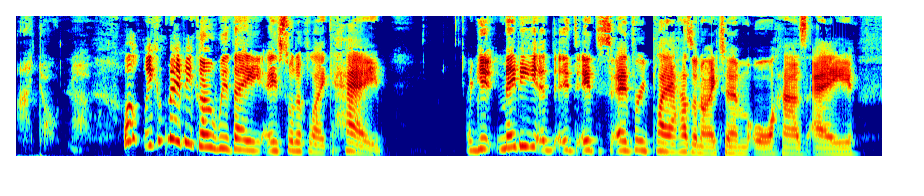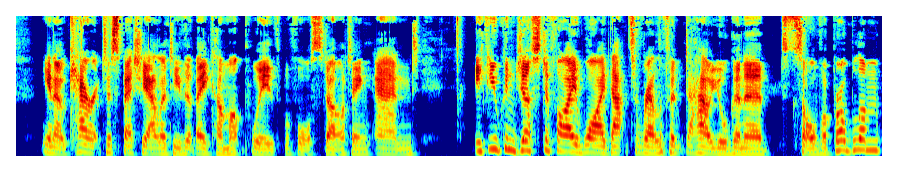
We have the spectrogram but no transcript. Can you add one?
I don't know. Well, we could maybe go with a, a sort of like, hey, you, maybe it, it, it's every player has an item or has a, you know, character speciality that they come up with before starting, and if you can justify why that's relevant to how you're gonna solve a problem,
